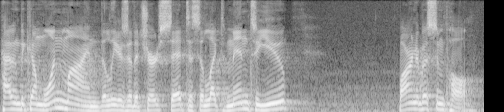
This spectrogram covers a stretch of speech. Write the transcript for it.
having become one mind, the leaders of the church said, to select men to you Barnabas and Paul.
